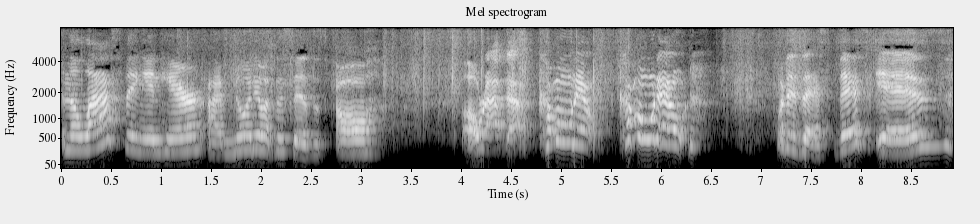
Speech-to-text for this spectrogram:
And the last thing in here, I have no idea what this is. It's all all wrapped up. Come on out. Come on out. What is this? This is,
